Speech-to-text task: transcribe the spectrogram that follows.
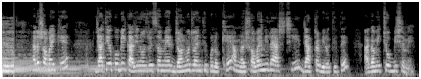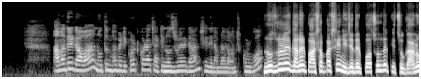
दिल হ্যালো সবাইকে জাতীয় কবি কাজী নজরুল ইসলামের জন্ম জয়ন্তী উপলক্ষে আমরা সবাই মিলে আসছি যাত্রা বিরতিতে আগামী চব্বিশে মে আমাদের গাওয়া নতুনভাবে রেকর্ড করা চারটি নজরুলের গান সেদিন আমরা লঞ্চ করব নজরুলের গানের পাশাপাশি নিজেদের পছন্দের কিছু গানও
